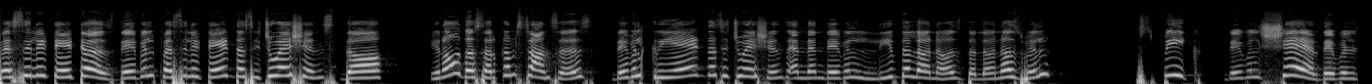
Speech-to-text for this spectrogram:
facilitators. They will facilitate the situations the you know the circumstances. They will create the situations and then they will leave the learners. The learners will speak. They will share. They will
